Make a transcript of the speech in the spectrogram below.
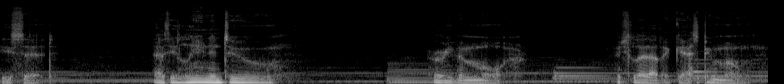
he said, as he leaned into her even more, and she let out a gasping moan.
